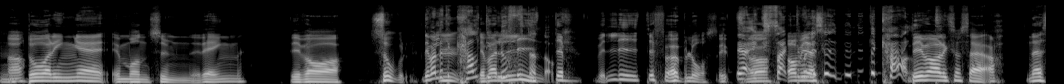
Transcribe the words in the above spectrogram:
Mm. Ja. Då var det inget monsunregn, det var sol. Det var lite Mm, kallt Det var i luften dock. lite, lite för blåsigt. Ja, Ja. exakt, Om det var jag- lite, lite kallt. Det var liksom så här, ah, när,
